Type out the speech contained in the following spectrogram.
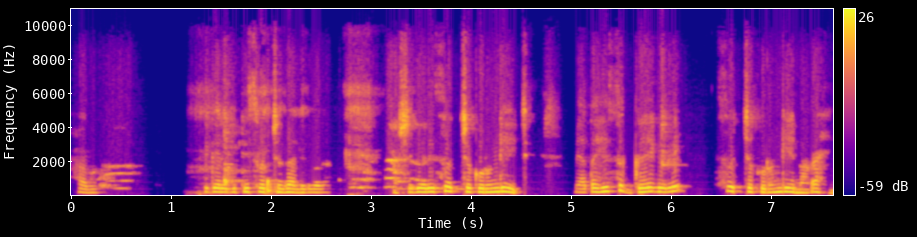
हा बघा. गेले किती स्वच्छ झाले बघा. असे गरे स्वच्छ करून घ्यायचे. मी आता हे सगळे गरे स्वच्छ करून घेणार आहे.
